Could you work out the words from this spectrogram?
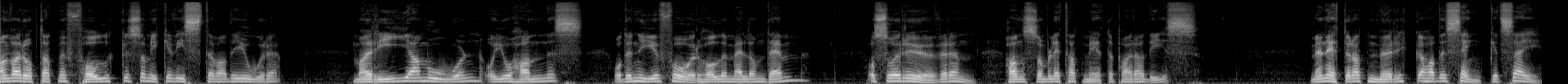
Han var opptatt med folket som ikke visste hva de gjorde. Maria, moren, og Johannes og det nye forholdet mellom dem, og så røveren, han som ble tatt med til paradis. Men etter at mørket hadde senket seg,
